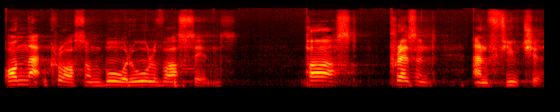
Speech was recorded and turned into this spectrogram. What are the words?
on that cross on board all of our sins, past, present, and future.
